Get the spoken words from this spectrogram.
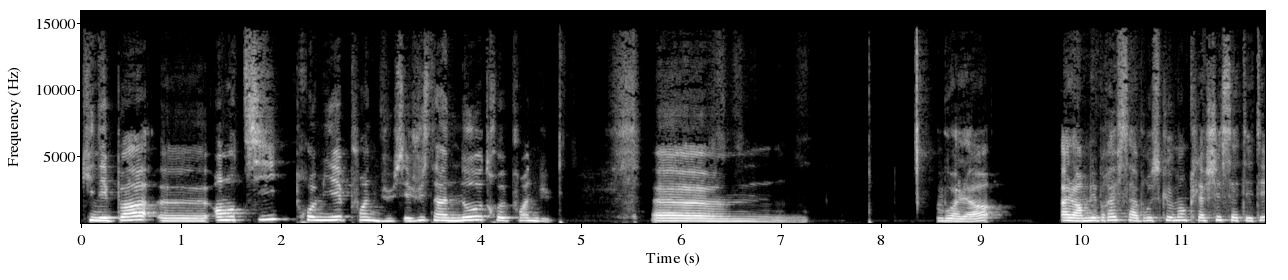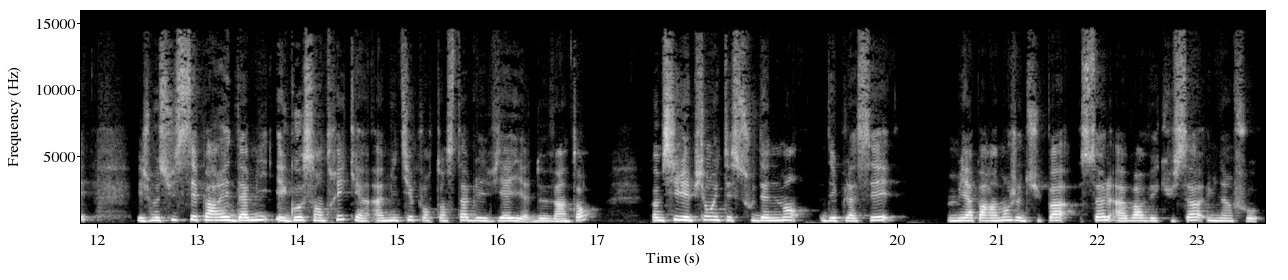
qui n'est pas euh, anti premier point de vue. C'est juste un autre point de vue. Euh, voilà. Alors, mais bref, ça a brusquement clashé cet été et je me suis séparée d'amis égocentriques, amitié pourtant stable et vieille de 20 ans, comme si les pions étaient soudainement déplacés. Mais apparemment, je ne suis pas seule à avoir vécu ça. Une info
